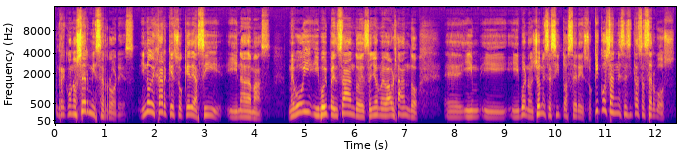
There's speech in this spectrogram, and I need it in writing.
Reconocer mis errores y no dejar que eso quede así y nada más. Me voy y voy pensando, el Señor me va hablando, eh, y, bueno, yo necesito hacer eso. ¿Qué cosas necesitas hacer vos?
